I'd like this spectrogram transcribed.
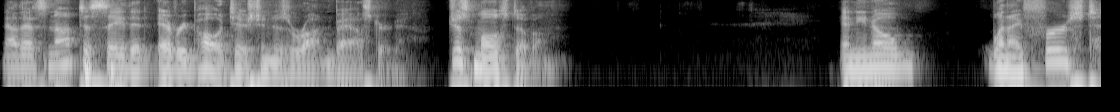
Now, that's not to say that every politician is a rotten bastard, just most of them. And you know, when I first,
